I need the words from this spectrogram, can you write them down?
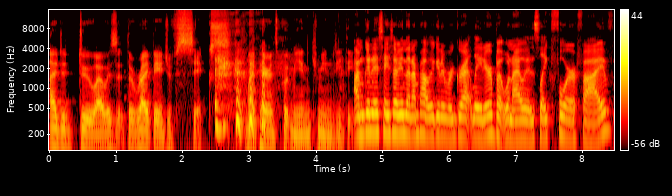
i did too i was at the ripe age of six my parents put me in community theater I'm going to say something that I'm probably going to regret later, but when I was like four or five,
